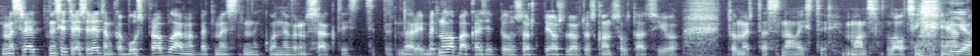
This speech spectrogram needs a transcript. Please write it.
Mēs, redz, mēs citreiz redzam, ka būs problēma, bet mēs neko nevaram sākt darīt. Bet nu, labāk aiziet pie, pie ortodontos konsultāciju, jo tomēr tas nav īsti mans lauciņš. Jā, jā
